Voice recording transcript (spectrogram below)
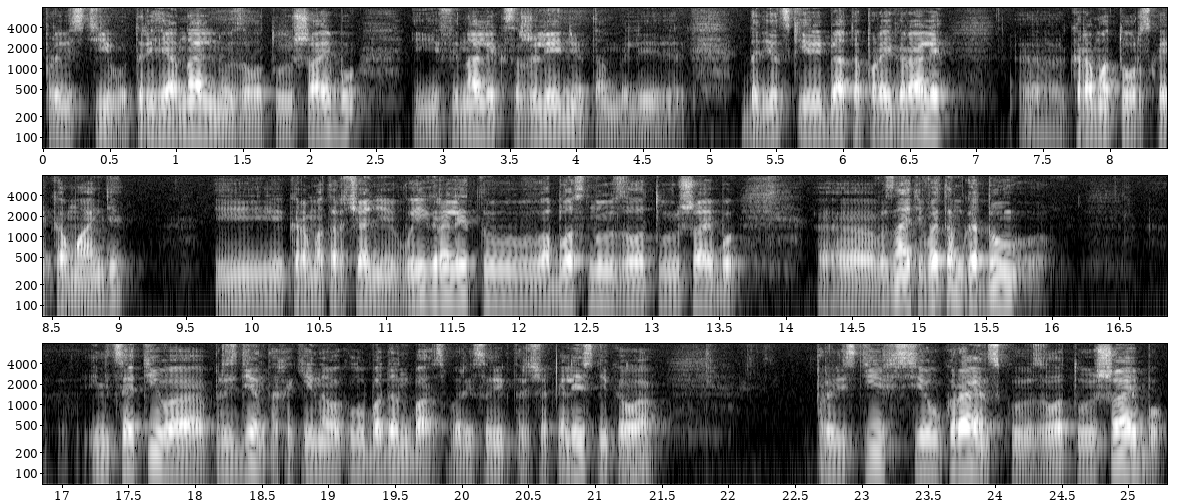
провести вот региональную золотую шайбу. И в финале, к сожалению, там или донецкие ребята проиграли э, Краматорской команде. И краматорчане выиграли эту областную золотую шайбу. Э, Вы знаете, в этом году инициатива президента хоккейного клуба «Донбасс» Бориса Викторовича Колесникова провести всеукраинскую золотую шайбу.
